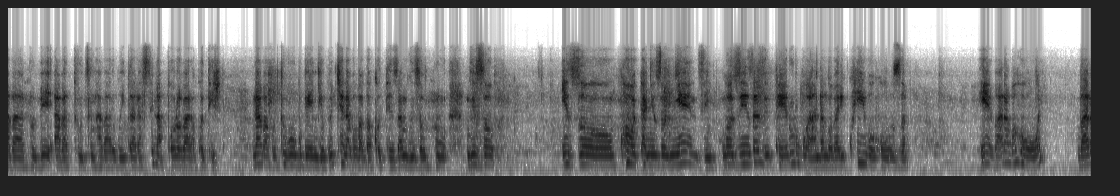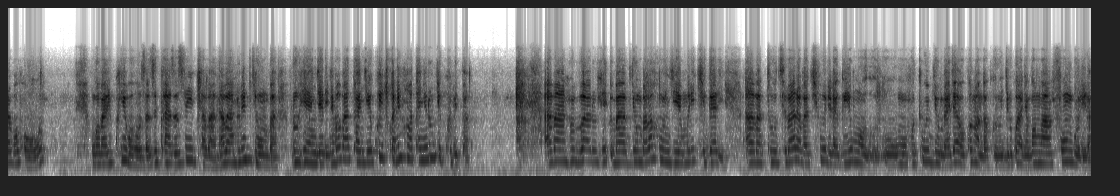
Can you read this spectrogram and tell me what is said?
abantu be abatutsi nka ba rwigarasi na paul barakotije. N'abahutu b'ubwenge buke nabo bagakoteza ngo izo izo nkotanyi izo nyenzi ngo ziza zitera u rwanda ngo bari kwibohoza. Ye barabohowe barabohowe ngo bari kwibohoza zikaza zica abantu. Abantu b'ibyumba ruhengeri nibo batangiye kwicwa n'inkotanyi rugikubita. Abantu ba Ruhe- ba byumba bahungiye muri kigali. Abatutsi barabacyuriraga iyo umu- umuhutu w'ibyumba yajyaga gukomanga ku rugi rwanyu ngo mwamfungurira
